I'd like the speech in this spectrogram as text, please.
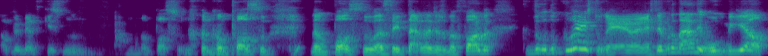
obviamente que isso não, não posso, não, posso, não posso aceitar da mesma forma do, do que o resto. O resto é verdade. O Hugo Miguel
